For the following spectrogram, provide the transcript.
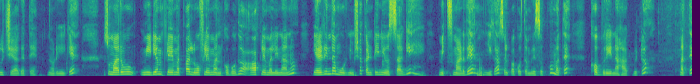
ರುಚಿಯಾಗತ್ತೆ ನೋಡಿ ಹೀಗೆ ಸುಮಾರು ಮೀಡಿಯಮ್ ಫ್ಲೇಮ್ ಅಥವಾ ಲೋ ಫ್ಲೇಮ್ ಅಂದ್ಕೋಬೋದು ಆ ಫ್ಲೇಮಲ್ಲಿ ನಾನು ಎರಡರಿಂದ ಮೂರು ನಿಮಿಷ ಕಂಟಿನ್ಯೂಸ್ ಆಗಿ ಮಿಕ್ಸ್ ಮಾಡಿದೆ, ಈಗ ಸ್ವಲ್ಪ ಕೊತ್ತಂಬರಿ ಸೊಪ್ಪು ಮತ್ತು ಕೊಬ್ಬರಿನ ಹಾಕಿಬಿಟ್ಟು ಮತ್ತು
